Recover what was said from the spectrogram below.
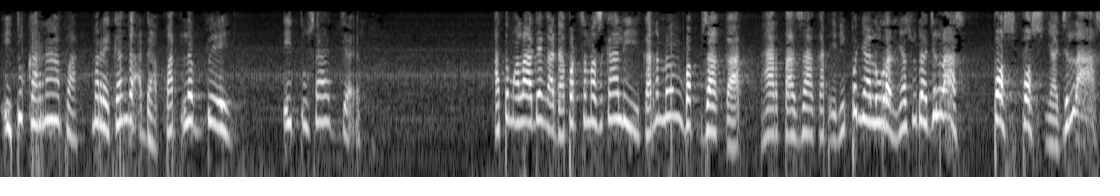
itu karena apa? Mereka nggak dapat lebih. Itu saja. Atau malah ada yang nggak dapat sama sekali. Karena memang bab zakat, harta zakat ini penyalurannya sudah jelas. Pos-posnya jelas.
